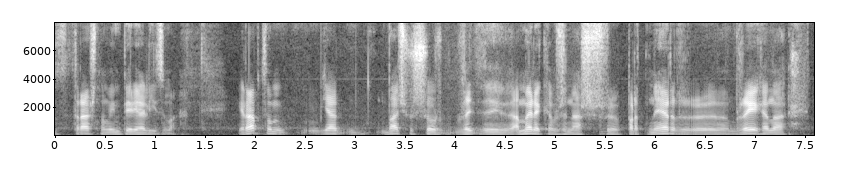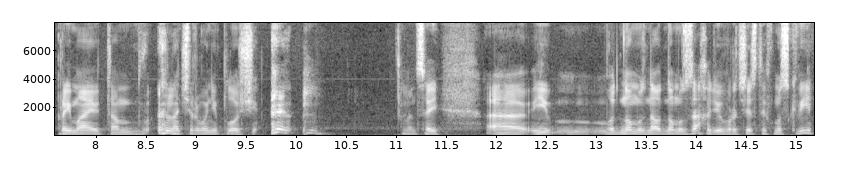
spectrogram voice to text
страшного імперіалізму. І раптом я бачу, що Америка вже наш партнер, е, Рейгана приймають там на Червоній площі. Цей, е, і в одному, на одному з заходів урочистих в Москві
